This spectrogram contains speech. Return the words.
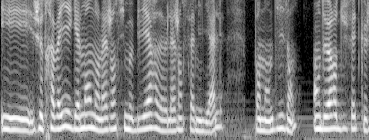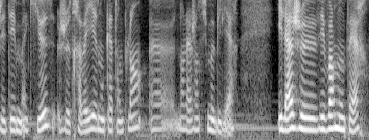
Et je travaillais également dans l'agence immobilière, l'agence familiale, pendant dix ans en dehors du fait que j'étais maquilleuse, je travaillais donc à temps plein euh, dans l'agence immobilière. Et là, je vais voir mon père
